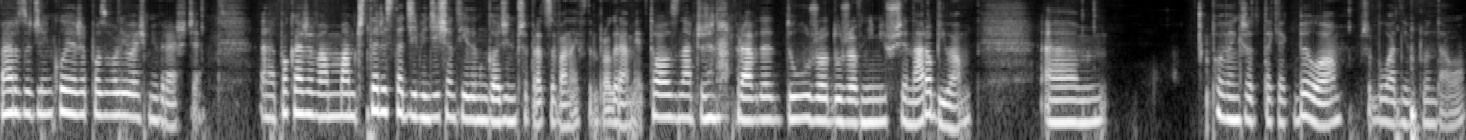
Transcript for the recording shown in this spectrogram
bardzo dziękuję, że pozwoliłeś mi wreszcie. E, pokażę Wam, mam 491 godzin przepracowanych w tym programie. To znaczy, że naprawdę dużo, dużo w nim już się narobiłam. Um, powiększę to tak, jak było, żeby ładnie wyglądało.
